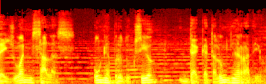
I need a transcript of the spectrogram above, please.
de Joan Sales, una producció de Catalunya Ràdio.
